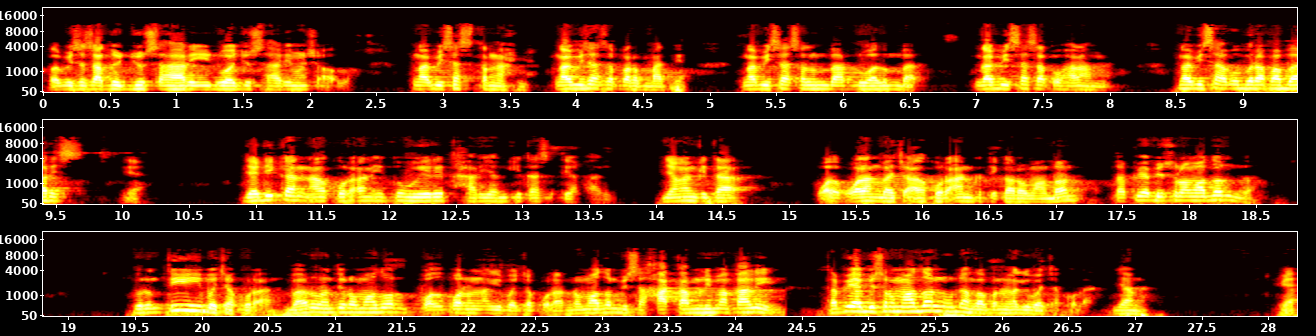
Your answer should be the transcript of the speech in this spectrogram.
kalau bisa satu juz sehari, dua juz sehari, masya Allah. Nggak bisa setengahnya, nggak bisa seperempatnya, nggak bisa selembar, dua lembar, nggak bisa satu halaman, nggak bisa beberapa baris. Ya. Jadikan Al-Quran itu wirid harian kita setiap hari. Jangan kita Wal-walan baca Al-Quran ketika Ramadan, tapi habis Ramadan enggak. Berhenti baca Quran. Baru nanti Ramadan, pol-polan lagi baca Quran. Ramadan bisa khatam lima kali. Tapi habis Ramadan udah nggak pernah lagi baca Quran. Jangan. Ya,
